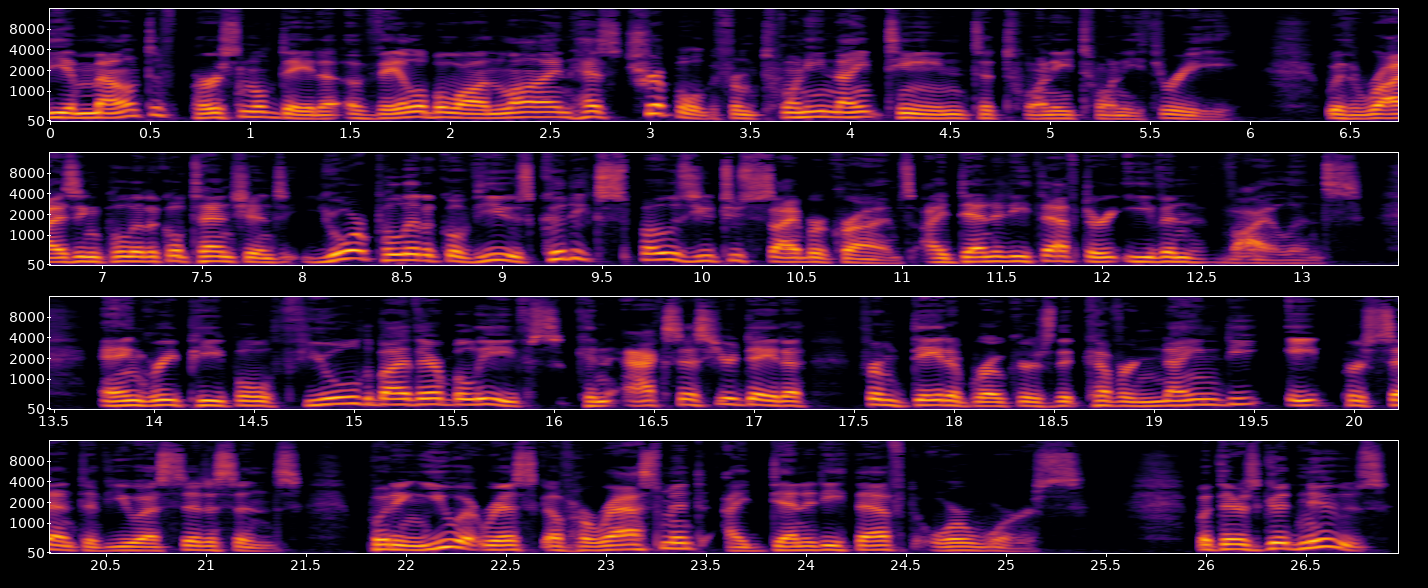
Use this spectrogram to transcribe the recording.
the amount of personal data available online has tripled from 2019 to 2023. With rising political tensions, your political views could expose you to cybercrimes, identity theft, or even violence. Angry people, fueled by their beliefs, can access your data from data brokers that cover 98% of U.S. citizens, putting you at risk of harassment, identity theft, or worse. But there's good news.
